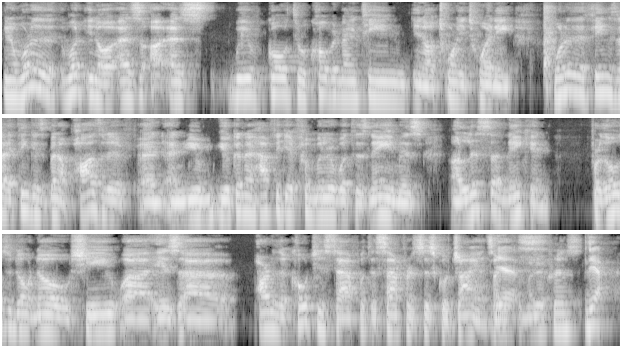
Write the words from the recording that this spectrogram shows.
you know one of the what you know as uh, as we go through covid-19 you know 2020 one of the things that i think has been a positive and and you you're gonna have to get familiar with his name is alyssa nakken for those who don't know she uh, is uh, part of the coaching staff with the san francisco giants are Yes. you familiar chris Yeah,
